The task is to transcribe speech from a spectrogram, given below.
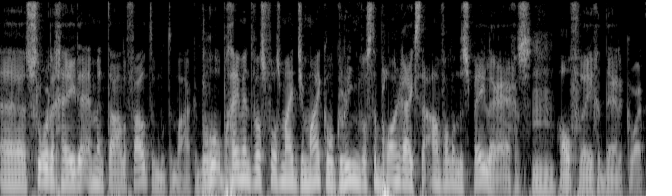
uh, slordigheden en mentale fouten moeten maken. Op een gegeven moment was volgens mij Jamichael Green was de belangrijkste aanvallende speler ergens mm. halverwege het derde kwart.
